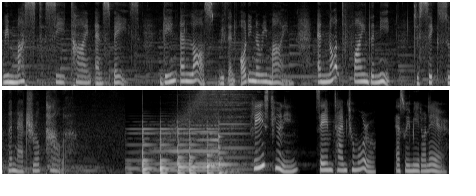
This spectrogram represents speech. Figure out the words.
We must see time and space, gain and loss with an ordinary mind, and not find the need to seek supernatural power. Please tune in, same time tomorrow as we meet on air.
